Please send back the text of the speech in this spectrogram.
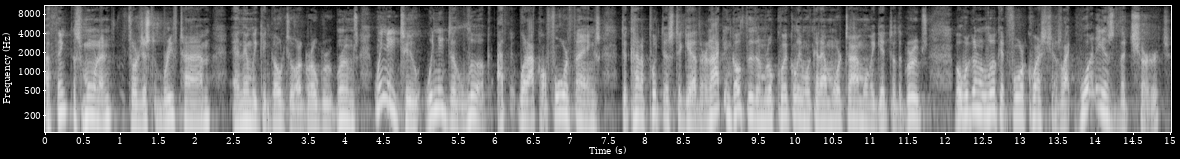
I think this morning, for just a brief time, and then we can go to our grow group rooms, we need to, we need to look at what I call four things to kind of put this together. And I can go through them real quickly and we can have more time when we get to the groups. But we're going to look at four questions like, what is the church?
